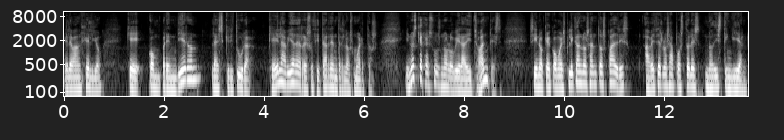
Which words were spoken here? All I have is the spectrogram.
el Evangelio, que comprendieron la escritura, que él había de resucitar de entre los muertos. Y no es que Jesús no lo hubiera dicho antes, sino que, como explican los santos padres, a veces los apóstoles no distinguían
